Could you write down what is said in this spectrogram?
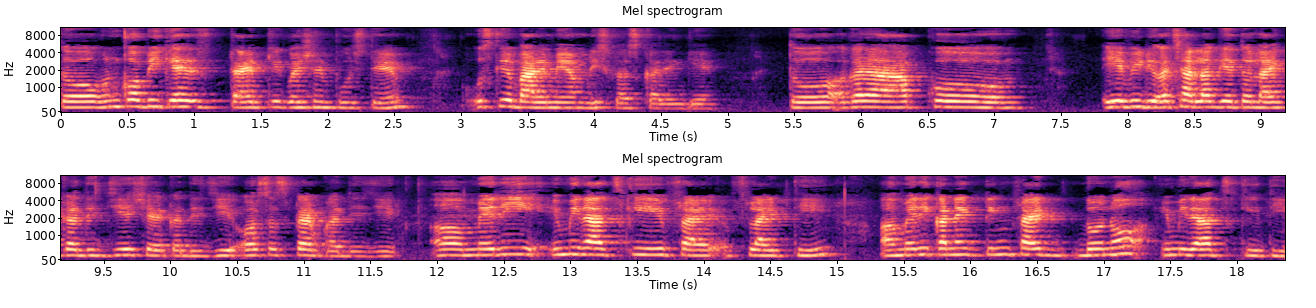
तो उनको भी किस टाइप के क्वेश्चन पूछते हैं, उसके बारे में हम डिस्कस करेंगे। तो अगर आपको ये वीडियो अच्छा लगे तो लाइक कर दीजिए शेयर कर दीजिए और सब्सक्राइब कर दीजिए। मेरी इमिराज की फ़्लाइट थी। uh, मेरी कनेक्टिंग फ़्लाइट दोनों इमिराज की थी।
